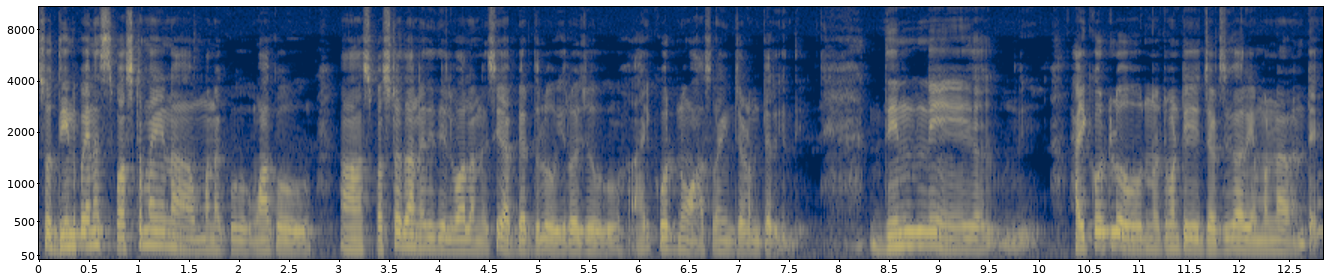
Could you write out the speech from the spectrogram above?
సో దీనిపైన స్పష్టమైన మనకు మాకు స్పష్టత అనేది తెలియాలనేసి అభ్యర్థులు ఈరోజు హైకోర్టును ఆశ్రయించడం జరిగింది. దీన్ని హైకోర్టులో ఉన్నటువంటి జడ్జి గారు ఏమన్నారంటే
